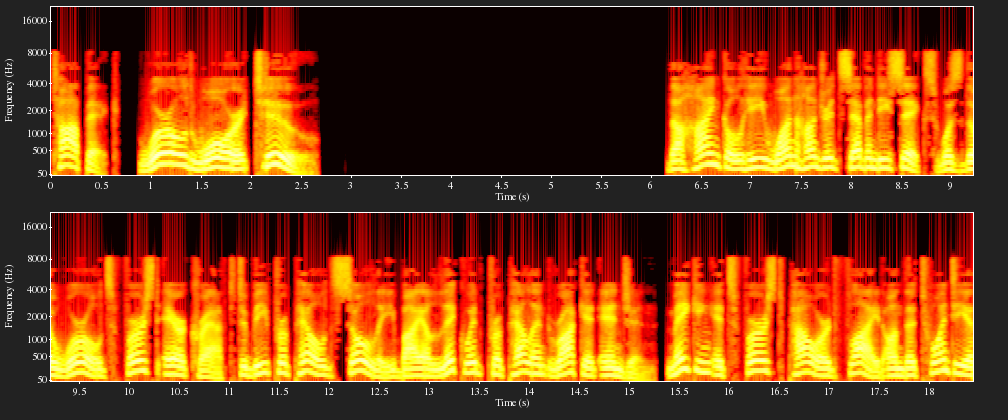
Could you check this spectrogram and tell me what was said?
Topic: World War II The Heinkel He 176 was the world's first aircraft to be propelled solely by a liquid propellant rocket engine, making its first powered flight on 20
